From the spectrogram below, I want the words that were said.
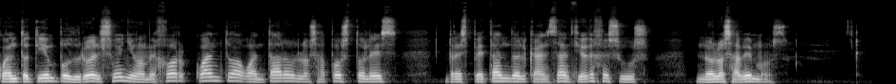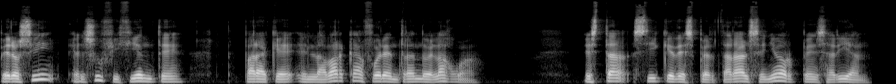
¿Cuánto tiempo duró el sueño o mejor cuánto aguantaron los apóstoles respetando el cansancio de Jesús? No lo sabemos. pero sí el suficiente para que en la barca fuera entrando el agua. Esta sí que despertará al Señor, pensarían,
